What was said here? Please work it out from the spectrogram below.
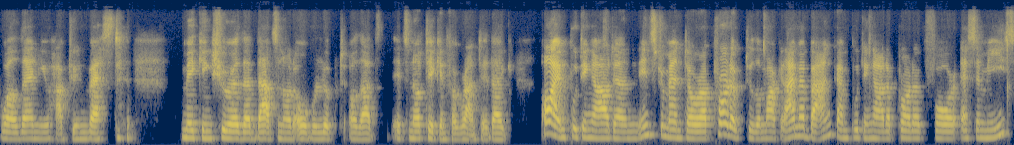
well, then you have to invest, making sure that that's not overlooked or that it's not taken for granted. Like, oh, I'm putting out an instrument or a product to the market. I'm a bank, I'm putting out a product for SMEs.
